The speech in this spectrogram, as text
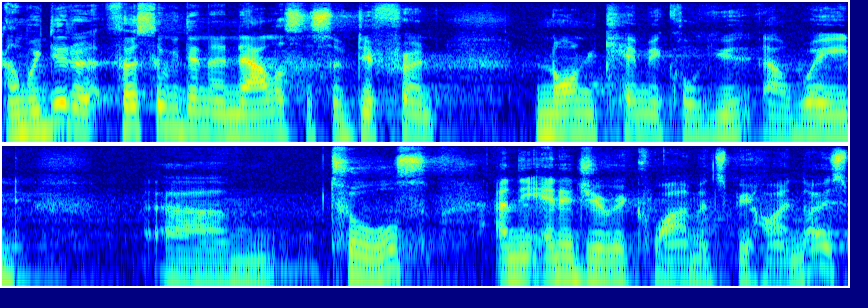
and we did it, firstly we did an analysis of different non-chemical uh, weed um, tools and the energy requirements behind those.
